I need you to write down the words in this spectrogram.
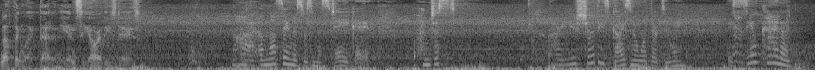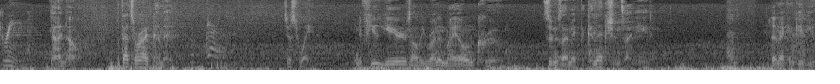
Nothing like that in the NCR these days. No, I, I'm not saying this was a mistake. I, I'm just... Are you sure these guys know what they're doing? They seem kind of green. I know. But that's where I come in. Just wait. In a few years, I'll be running my own crew. As soon as I make the connections I need. Then I can give you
